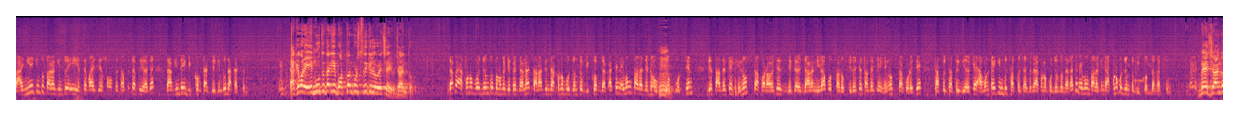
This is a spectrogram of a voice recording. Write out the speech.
তাই নিয়ে কিন্তু তারা কিন্তু এই এস এফ আই যে সমস্ত ছাত্রছাত্রী আছে, তারা কিন্তু এই বিক্ষোভটাকে কিন্তু দেখাচ্ছেন। একেবারে এই মুহূর্তে দাঁড়িয়ে বর্তমান পরিস্থিতি কি রয়েছে, জয়ন্ত? দেখো এখনও পর্যন্ত তোমাকে যেটা জানায় তারা কিন্তু এখনও পর্যন্ত বিক্ষোভ দেখাচ্ছেন এবং তারা যেটা অভিযোগ করছেন যে তাদেরকে হেনস্থা করা হয়েছে যারা নিরাপত্তা রক্ষী রয়েছে তাদেরকে হেনস্থা করেছে ছাত্রছাত্রীদেরকে। এমনটাই কিন্তু ছাত্রছাত্রীরা এখনও পর্যন্ত দেখাচ্ছেন এবং তারা কিন্তু এখনও পর্যন্ত বিক্ষোভ দেখাচ্ছেন। বেশ জয়ন্ত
